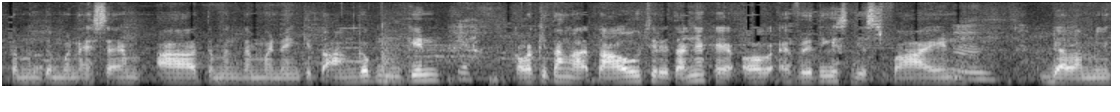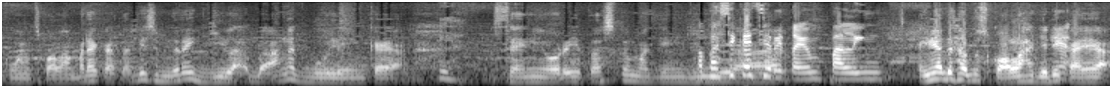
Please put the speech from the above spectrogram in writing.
teman-teman SMA, teman-teman yang kita anggap mungkin Ya. kalau kita nggak tahu ceritanya kayak oh everything is just fine dalam lingkungan sekolah mereka, tapi sebenarnya gila banget bullying kayak Iya. senioritas tuh makin gila. Apa sih kak cerita yang paling Ini ada satu sekolah jadi Ya. kayak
